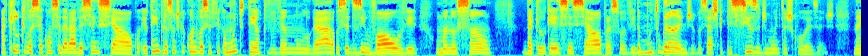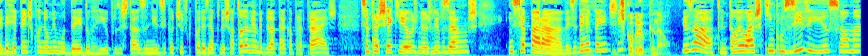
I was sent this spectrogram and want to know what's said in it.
aquilo que você considerava essencial. Eu tenho a impressão de que quando você fica muito tempo vivendo num lugar, você desenvolve uma noção daquilo que é essencial para a sua vida muito grande. Você acha que precisa de muitas coisas. Né? E de repente, quando eu me mudei do Rio para os Estados Unidos e que eu tive que, por exemplo, deixar toda a minha biblioteca para trás, sempre achei que eu e os meus livros éramos inseparáveis. E de repente. Descobriu que não. Exato. Então eu acho que, inclusive, isso é uma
